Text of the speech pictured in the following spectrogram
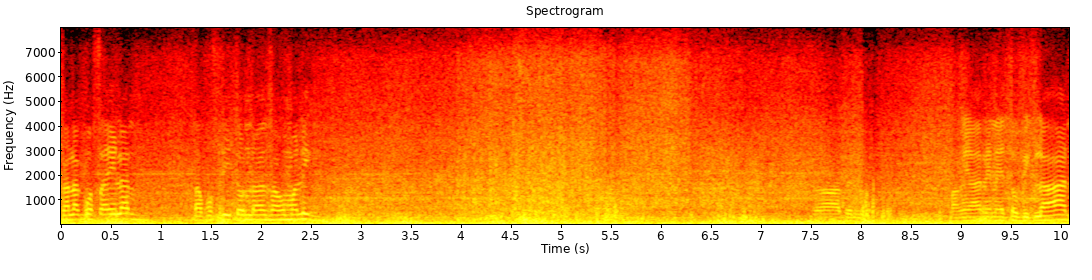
Calagwas Island. tapos dito ang daan sa humalig grabe pangyari na ito biglaan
